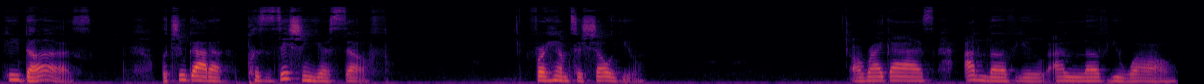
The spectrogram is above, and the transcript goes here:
He does. But you got to position yourself for him to show you. All right, guys, I love you. I love you all.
